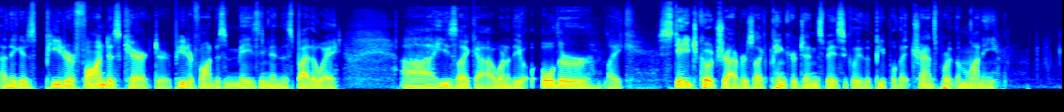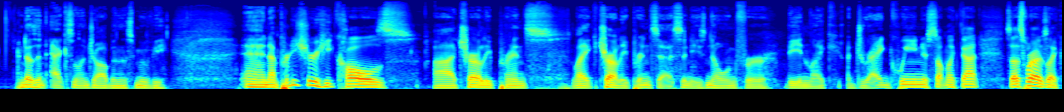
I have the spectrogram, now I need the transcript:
I think it was Peter Fonda's character. Peter Fonda's amazing in this, by the way. Uh, he's like uh, one of the older like stagecoach drivers, like Pinkertons, basically the people that transport the money. Does an excellent job in this movie. And I'm pretty sure he calls uh, Charlie Prince, like Charlie Princess, and he's known for being like a drag queen or something like that. So that's where I was like,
